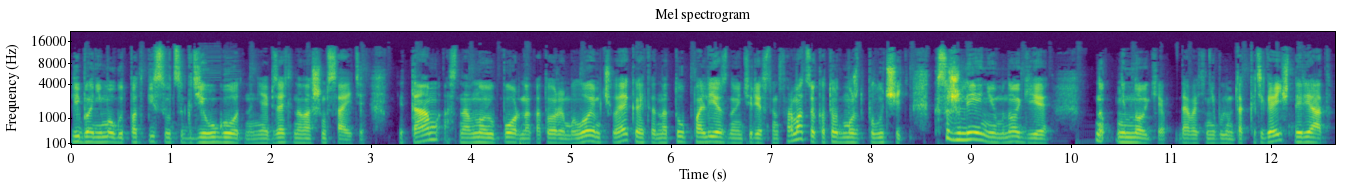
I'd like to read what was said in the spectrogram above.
либо они могут подписываться где угодно, не обязательно на нашем сайте. И там основной упор, на который мы ловим человека, это на ту полезную, интересную информацию, которую он может получить. К сожалению, многие, ну, не многие, давайте не будем так категоричны, ряд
